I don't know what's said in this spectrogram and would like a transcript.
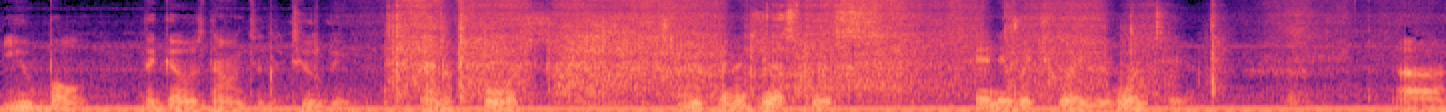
U-bolt that goes down to the tubing. And of course you can adjust this any which way you want to uh,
